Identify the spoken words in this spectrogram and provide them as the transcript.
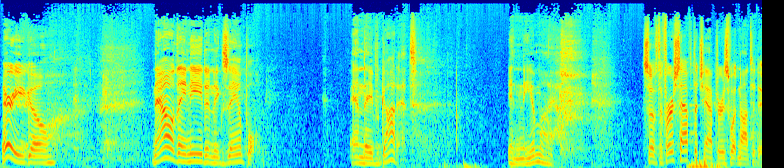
There you go. Now they need an example. And they've got it in Nehemiah. So, if the first half of the chapter is what not to do,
